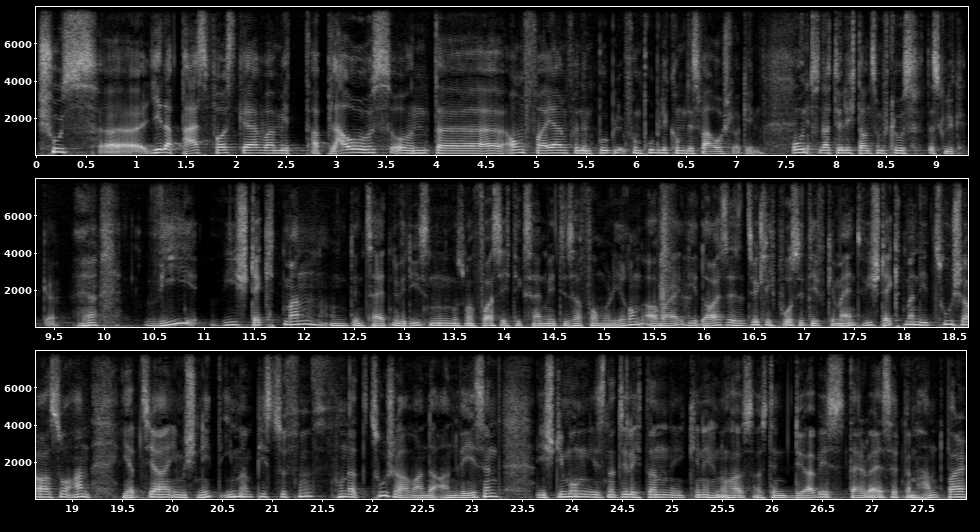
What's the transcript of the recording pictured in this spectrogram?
Schuss, äh, jeder Pass fast, gell, war mit Applaus und äh, Anfeuern von dem Publi vom Publikum, das war ausschlaggebend. Und natürlich dann zum Schluss das Glück. Gell. Ja. Wie, wie steckt man, und in Zeiten wie diesen muss man vorsichtig sein mit dieser Formulierung, aber die, da ist es jetzt wirklich positiv gemeint, wie steckt man die Zuschauer so an? Ihr habt ja im Schnitt immer bis zu 500 Zuschauer waren da anwesend. Die Stimmung ist natürlich dann, ich kenne ich noch aus, aus den Derbys teilweise beim Handball,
